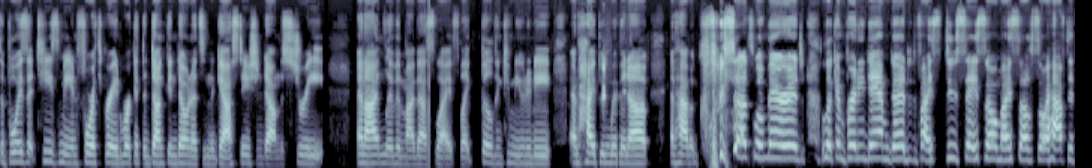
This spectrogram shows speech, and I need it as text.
the boys that teased me in fourth grade work at the Dunkin' Donuts in the gas station down the street. And I'm living my best life, like building community and hyping women up and have a successful marriage, looking pretty damn good if I do say so myself. So I have to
